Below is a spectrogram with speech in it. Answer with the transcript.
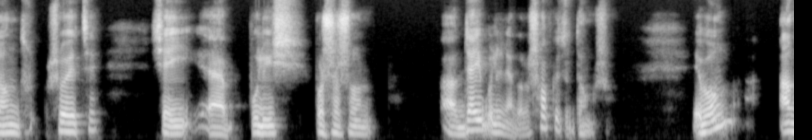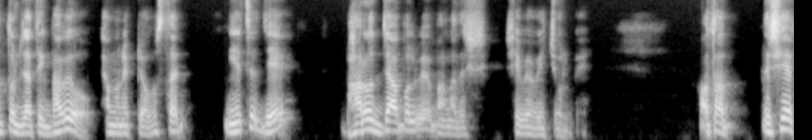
ধ্বংস হয়েছে, সেই পুলিশ, প্রশাসন যাই বলি না কেন, সবকিছু ধ্বংস। এবং আন্তর্জাতিকভাবেও এমন একটি অবস্থা নিয়েছে যে ভারত যা বলবে বাংলাদেশ সেভাবেই চলবে। অর্থাৎ দেশের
